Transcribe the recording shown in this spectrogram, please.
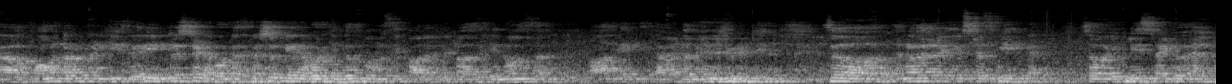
uh, founder and he is very interested about a special care about Hindu Pharmacy College because he knows uh, all things about the management. so whenever he used to speak, so please try to help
